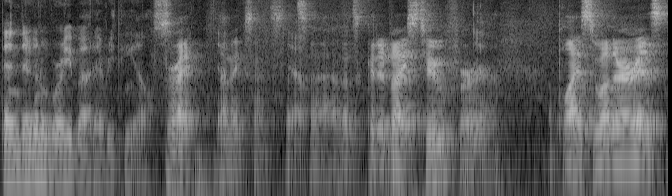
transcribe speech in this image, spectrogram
then they're going to worry about everything else. Right. Yeah. That makes sense. Yeah. That's, uh, that's good advice too for Yeah. applies to other areas.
